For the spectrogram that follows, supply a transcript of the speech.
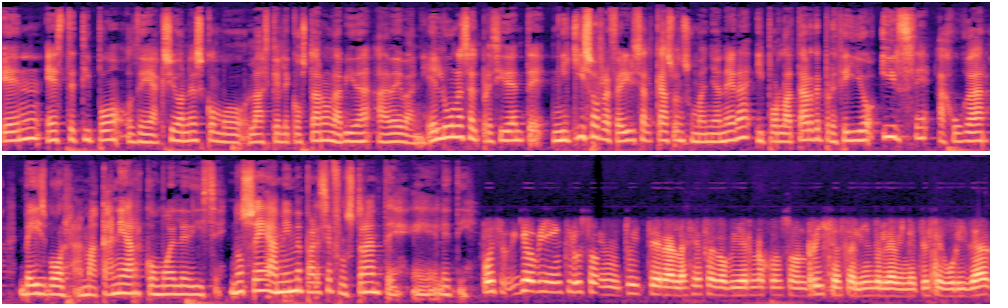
en este tipo de acciones como las que le costaron la vida a Devani. El lunes el presidente ni quiso referirse al caso en su mañanera y por la tarde prefirió irse a jugar béisbol, a macanear como él le dice. No sé, a mí me parece frustrante, eh, Leti. Pues yo vi incluso en Twitter a la jefa de gobierno con sonrisa saliendo del gabinete de seguridad.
